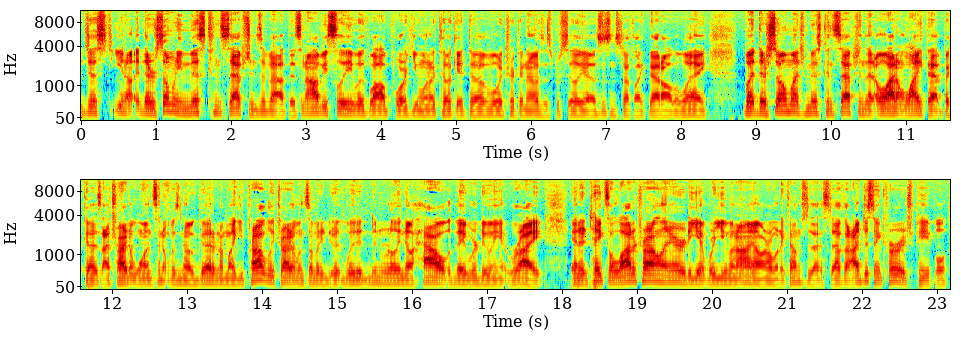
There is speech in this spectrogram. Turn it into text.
just you know, there's so many misconceptions about this. And obviously, with wild pork, you want to cook it to avoid trichinosis, brucellosis, and stuff like that all the way. But there's so much misconception that oh, I don't like that because I tried it once and it was no good. And I'm like, you probably tried it when somebody didn't really know how they were doing it right. And it takes a lot of trial and error to get where you and I are when it comes to that stuff. And I just encourage people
